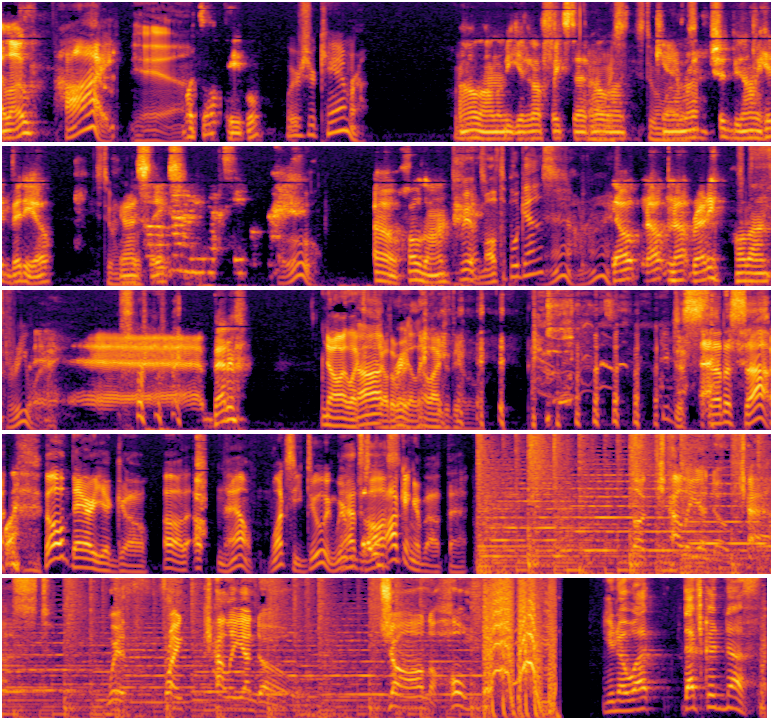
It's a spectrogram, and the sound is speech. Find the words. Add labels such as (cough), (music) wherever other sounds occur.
Hello? Hi. Yeah. What's up, people? Where's your camera? Hold on, let me get it. I'll fix that. Oh, Hold on. he's doing Camera. It should be on. We hit video. He's doing For God's Oh, sakes. no, you got tape over there. Ooh. Oh, hold on. We have multiple guests? Yeah, all right. Nope, nope, nope. Ready? Hold on. Three way. Uh, (laughs) better? No, I like it the other really. way. I like it the other way. (laughs) You just set us up. (laughs) oh, there you go. Oh, oh, now what's he doing? We were just awesome. talking about that. The Caliendo Cast with Frank Caliendo, John Holmes. You know what? That's good enough.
